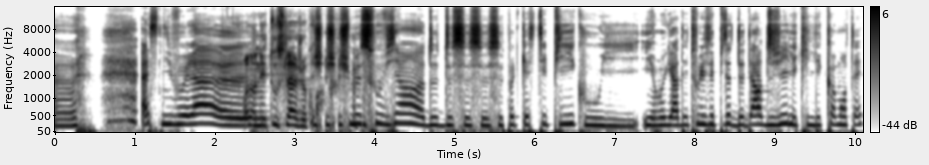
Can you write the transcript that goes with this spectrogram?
à ce niveau-là. On en est tous là, je crois. Je, me souviens de, de ce, ce, podcast épique où il, il, regardait tous les épisodes de Dartville et qu'il les commentait.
